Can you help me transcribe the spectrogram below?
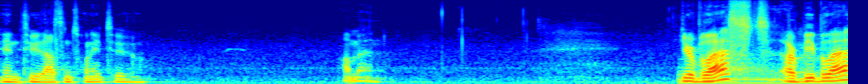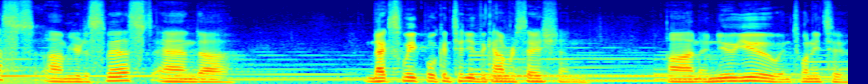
in 2022. Amen. You're blessed, or be blessed. Um, you're dismissed, and uh, next week we'll continue the conversation on a new you in 22.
